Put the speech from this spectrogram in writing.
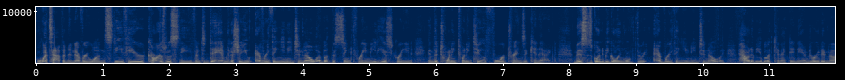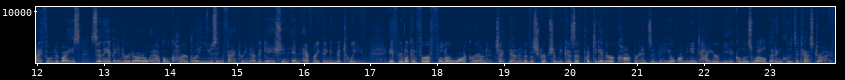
What's happening everyone? Steve here, Cars with Steve, and today I'm going to show you everything you need to know about the Sync 3 media screen in the 2022 Ford Transit Connect. And this is going to be going over through everything you need to know, like how to be able to connect an Android and an iPhone device, setting up Android Auto, Apple CarPlay, using factory navigation, and everything in between. If you're looking for a fuller walk around, check down in the description because I've put together a comprehensive video on the entire vehicle as well that includes a test drive.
